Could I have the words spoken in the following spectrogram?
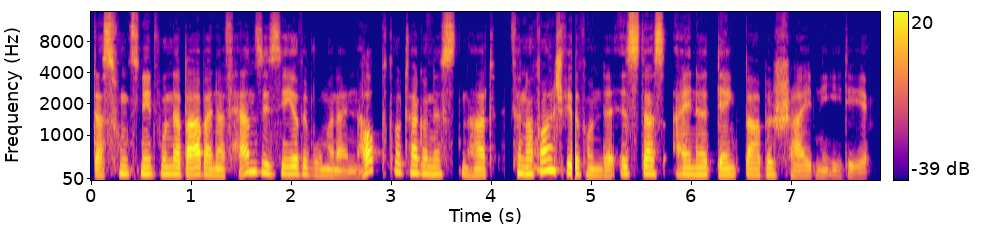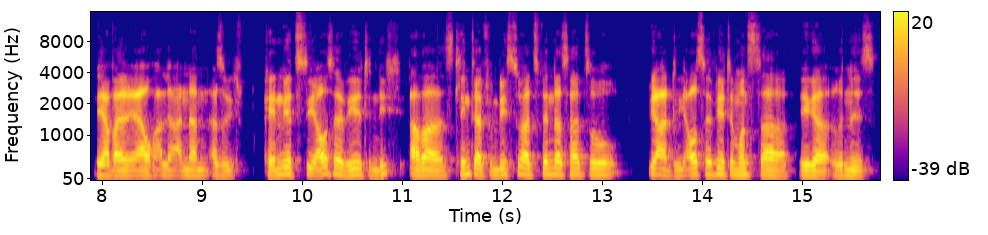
Das funktioniert wunderbar bei einer Fernsehserie, wo man einen Hauptprotagonisten hat. Für eine Rollenspielrunde ist das eine denkbar bescheidene Idee. Ja, weil ja auch alle anderen, also ich kenne jetzt die Auserwählte nicht, aber es klingt halt für mich so, als wenn das halt so, ja, die auserwählte Monsterjägerin ist.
